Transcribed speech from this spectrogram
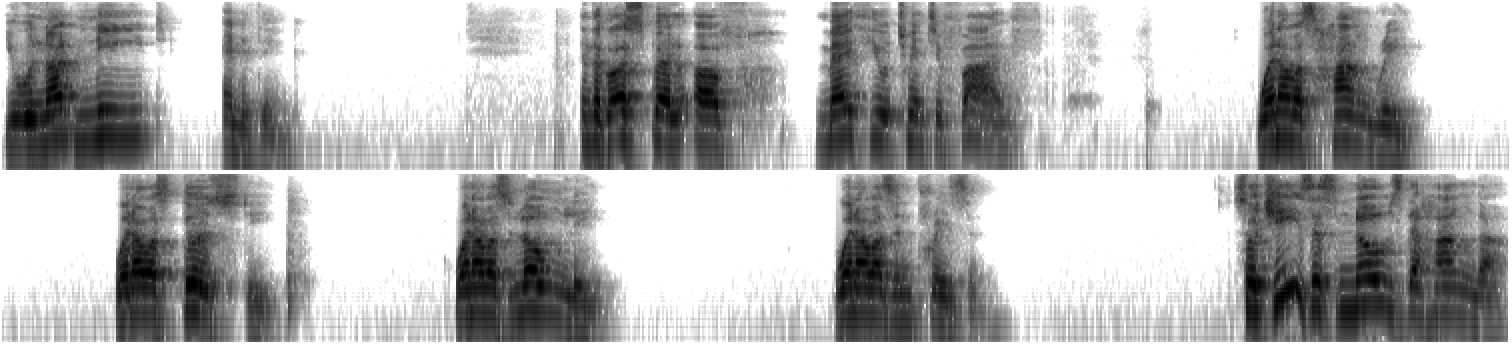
You will not need anything. In the Gospel of Matthew 25, when I was hungry, when I was thirsty, when I was lonely, when I was in prison. So Jesus knows the hunger.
